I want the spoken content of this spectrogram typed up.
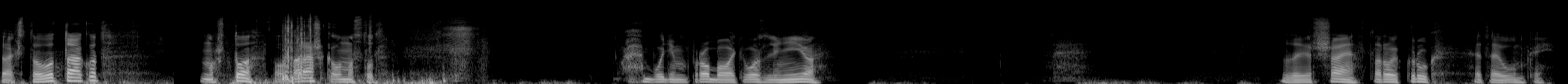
Так что вот так вот. Ну что, полторашка у нас тут. Будем пробовать возле нее. Завершаем второй круг этой лункой.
